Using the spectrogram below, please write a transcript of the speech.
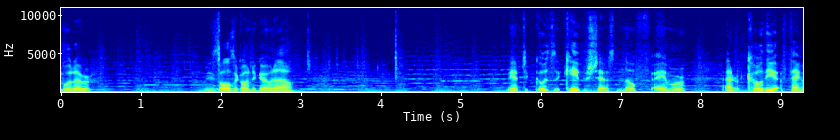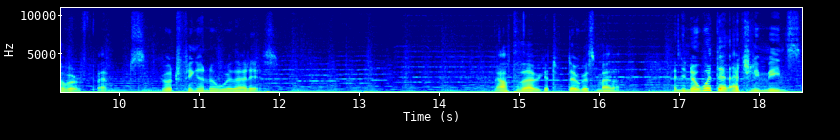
Whatever. He's also going to go now. We have to go to the cave which has no armor and recover the Fang of Earth and good thing I know where that is. After that we get to Doga's Manor. And you know what that actually means?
